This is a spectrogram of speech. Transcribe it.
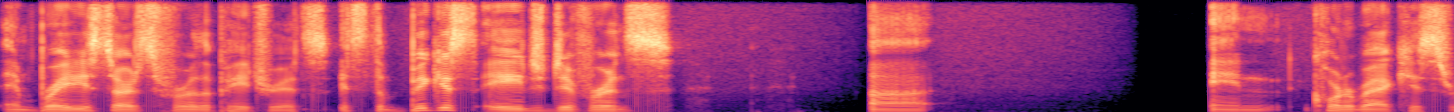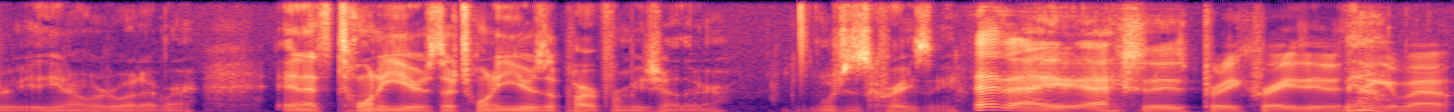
and Brady starts for the Patriots, it's the biggest age difference, uh, in quarterback history. You know, or whatever, and that's twenty years. They're twenty years apart from each other, which is crazy. That I, actually is pretty crazy to Yeah. think about.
